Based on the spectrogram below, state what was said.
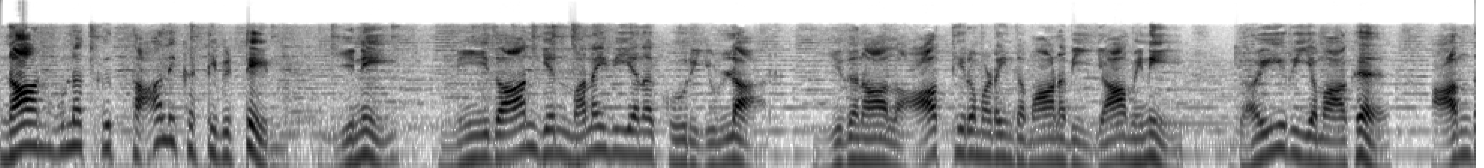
நான் உனக்கு தாலி கட்டிவிட்டேன் இனி நீதான் என் மனைவி என கூறியுள்ளார். இதனால் ஆத்திரமடைந்த மாணவி யாமினி தைரியமாக அந்த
